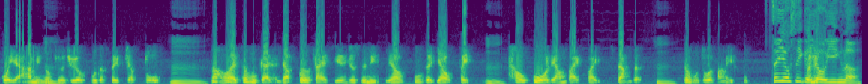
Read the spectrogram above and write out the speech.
贵啊，那民众就会觉得我付的费比较多，嗯，那后来政府改成叫二代间，就是你只要付的药费，嗯，超过两百块以上的，嗯，政府就会帮你付，这又是一个诱因了，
